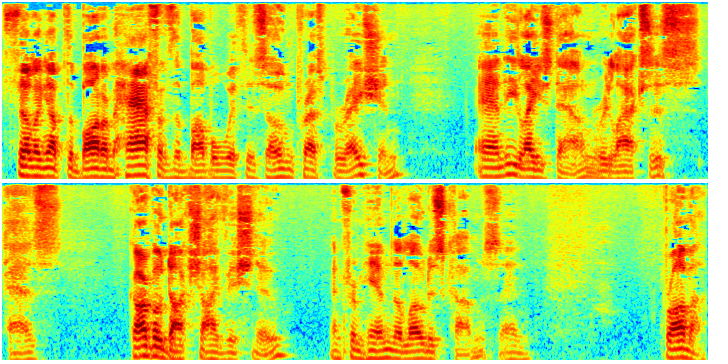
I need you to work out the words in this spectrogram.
filling up the bottom half of the bubble with his own perspiration, and he lays down, relaxes as Garbhodakashayi Vishnu, and from him the lotus comes, and Brahma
